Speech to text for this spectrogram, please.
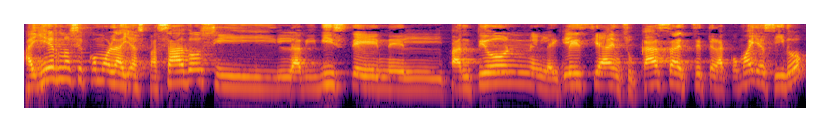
Ayer no sé cómo la hayas pasado, si la viviste en el panteón, en la iglesia, en su casa, etcétera, como haya sido,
